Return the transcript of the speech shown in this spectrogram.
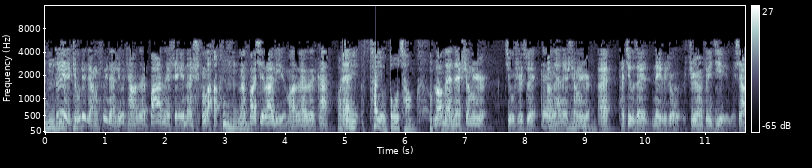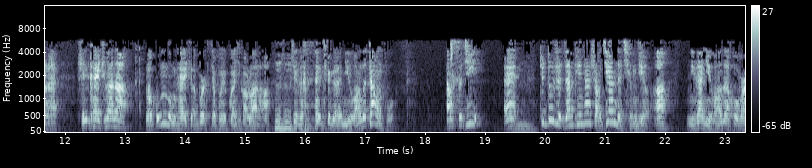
对，妯娌两个飞短流长，在扒那谁呢？是吧？那巴希拉里嘛，来来看，好像他有多长？老奶奶生日九十岁，老奶奶生日，哎，她就在那个时候直升飞机下来，谁开车呢？老公公开车，不是，这不是关系搞乱了啊？这个这个女王的丈夫当司机，哎，这都是咱平常少见的情景啊。你看女王在后边，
